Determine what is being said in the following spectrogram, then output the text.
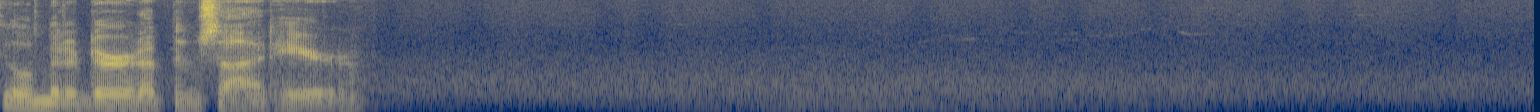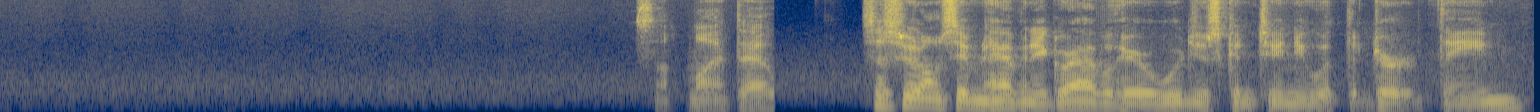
a little bit of dirt up inside here. Something like that. Since we don't seem to have any gravel here, we'll just continue with the dirt theme.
